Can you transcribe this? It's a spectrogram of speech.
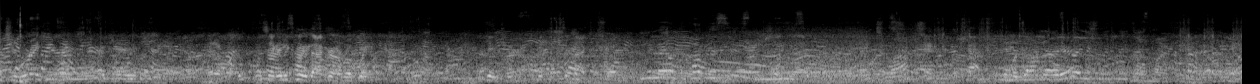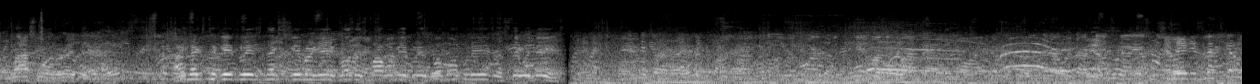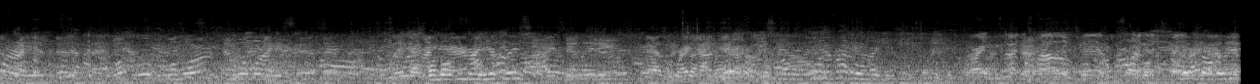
Got you right here. One second, let me clear the background real quick. Okay, turn. Get back. Email publicist. One more time right here. Last one right there. Uh, next to game, please. Next to game right here. Close this mouth with me, please. One more, please. And stay with me. And ladies, let's get one right here. One more and one more right here. One more right here, please. All right, follow.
